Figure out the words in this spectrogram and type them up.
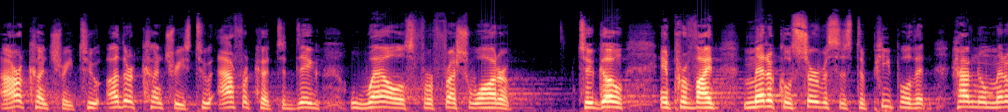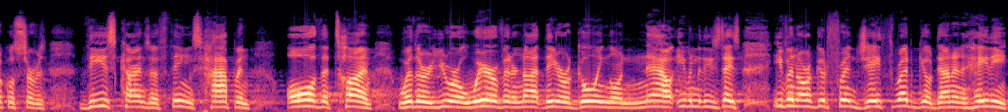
our country to other countries, to Africa, to dig wells for fresh water, to go and provide medical services to people that have no medical service. These kinds of things happen all the time. Whether you're aware of it or not, they are going on now, even to these days. Even our good friend Jay Threadgill down in Haiti,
